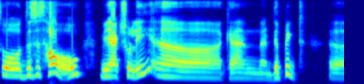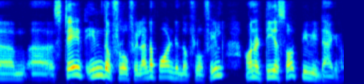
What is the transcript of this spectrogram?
So, this is how we actually uh, can depict um, uh, state in the flow field at a point in the flow field on a TS or PV diagram.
